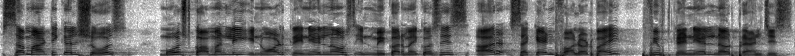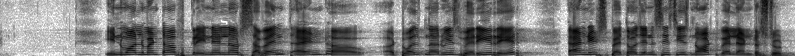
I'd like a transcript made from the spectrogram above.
Some article shows most commonly involved cranial nerves in mucormycosis are second followed by fifth cranial nerve branches. Involvement of cranial nerve 7th and uh, uh, 12th nerve is very rare and its pathogenesis is not well understood.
